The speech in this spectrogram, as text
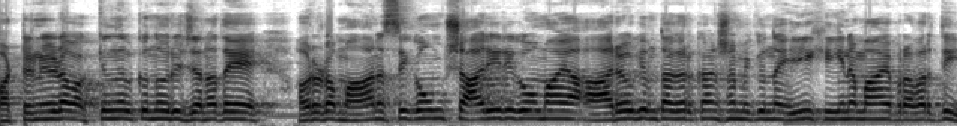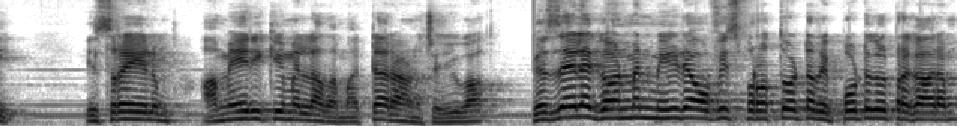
പട്ടിണിയുടെ വക്കിൽ നിൽക്കുന്ന ഒരു ജനതയെ അവരുടെ മാനസികവും ശാരീരികവുമായ ആരോഗ്യം തകർക്കാൻ ശ്രമിക്കുന്ന ഈ ഹീനമായ പ്രവൃത്തി ഇസ്രയേലും അമേരിക്കയുമല്ലാതെ മറ്റാരാണ് ചെയ്യുക? ഗസയിലെ ഗവൺമെന്റ് മീഡിയ ഓഫീസ് പുറത്തുവിട്ട റിപ്പോർട്ടുകൾ പ്രകാരം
